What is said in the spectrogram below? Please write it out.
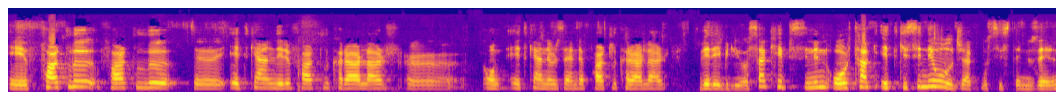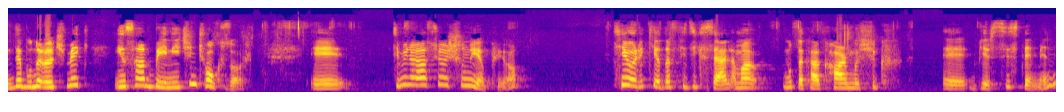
e, farklı farklı e, etkenleri farklı kararlar e, etkenler üzerinde farklı kararlar verebiliyorsak hepsinin ortak etkisi ne olacak bu sistem üzerinde bunu ölçmek insan beyni için çok zor. E, simülasyon şunu yapıyor. Teorik ya da fiziksel ama mutlaka karmaşık e, bir sistemin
